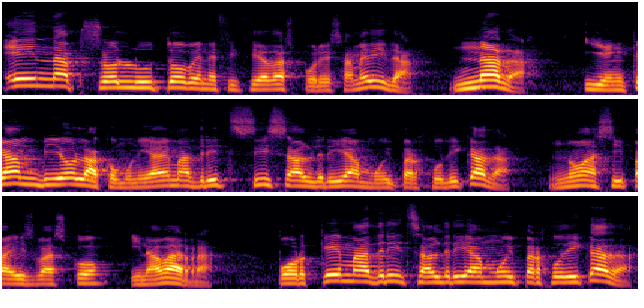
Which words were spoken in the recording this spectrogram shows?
en absoluto beneficiadas por esa medida. Nada. Y en cambio, la Comunidad de Madrid sí saldría muy perjudicada, no así País Vasco y Navarra. ¿Por qué Madrid saldría muy perjudicada?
